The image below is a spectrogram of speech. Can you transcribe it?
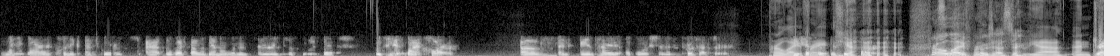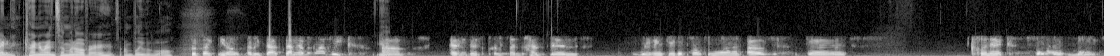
one of our clinic escorts at the West Alabama Women's Center in Tuscaloosa was hit by a car of an anti abortion protester pro life, right? Yeah. pro life protester. Yeah, and trying right. trying to run someone over. It's unbelievable. So it's like you know, I mean that that happened last week. Yeah. Um, and this person has been running through the parking lot of the clinic for months.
